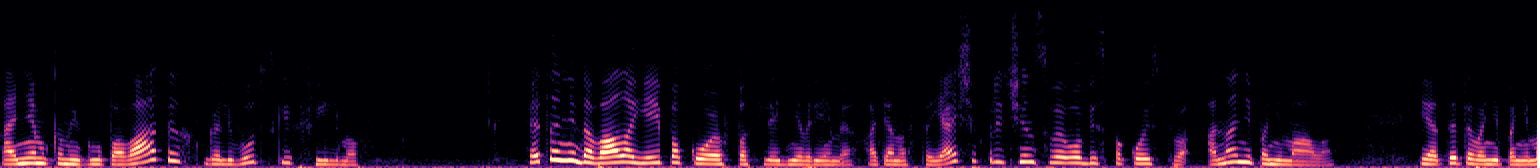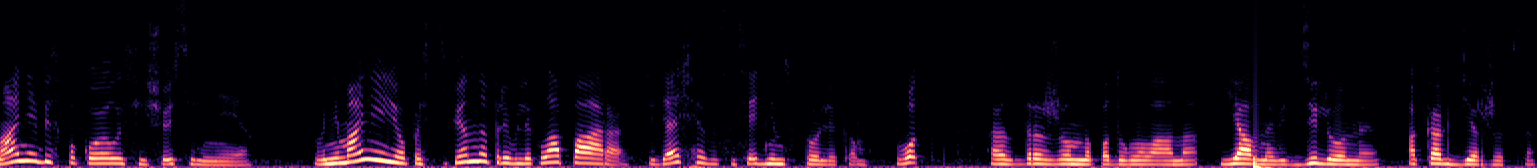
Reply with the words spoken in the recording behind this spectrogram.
а немками глуповатых голливудских фильмов. Это не давало ей покоя в последнее время, хотя настоящих причин своего беспокойства она не понимала. И от этого непонимания беспокоилась еще сильнее. Внимание ее постепенно привлекла пара, сидящая за соседним столиком. Вот – раздраженно подумала она. Явно ведь зеленая, а как держится?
